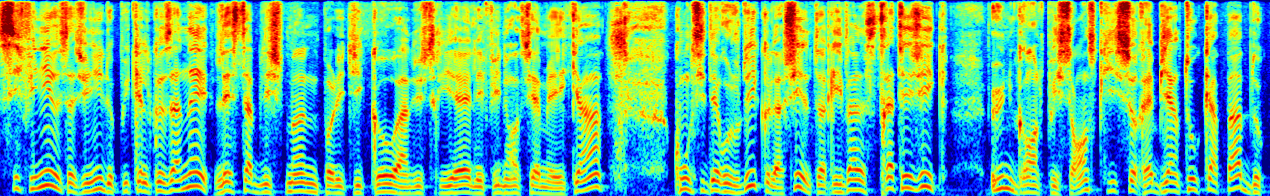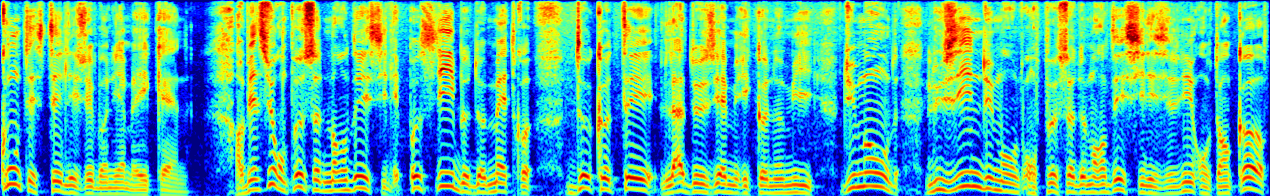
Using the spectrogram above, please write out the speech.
c'est fini aux États-Unis depuis quelques années. L'establishment politico-industriel et financier américain considère aujourd'hui que la Chine est un rival stratégique, une grande puissance qui serait bientôt capable de contester l'hégémonie américaine. Alors bien sûr, on peut se demander s'il est possible de mettre de côté la deuxième économie du monde, l'usine du monde. On peut se demander si les États-Unis ont encore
